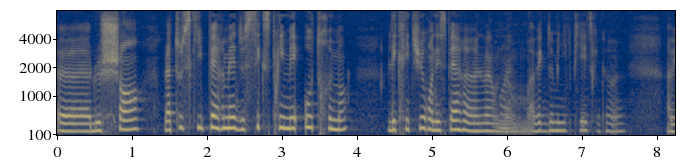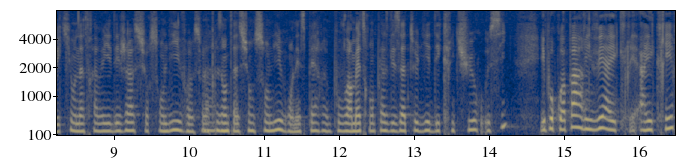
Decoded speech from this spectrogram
le chant, voilà, tout ce qui permet de s'exprimer autrement l'écriture, on espère, euh, avec Dominique Pietre, avec qui on a travaillé déjà sur son livre, sur la présentation de son livre, on espère pouvoir mettre en place des ateliers d'écriture aussi. Et pourquoi pas arriver à, écrire, à écrire,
